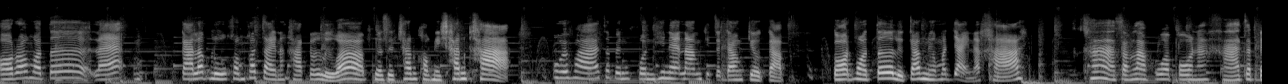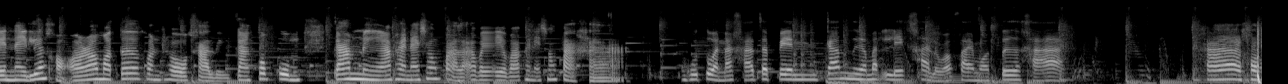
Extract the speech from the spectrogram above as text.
ออร l มอเตอร์และการรับรู้ความเข้าใจนะคะ หรือว่า perception cognition ค่ะครูไฟฟ้าจะเป็นคนที่แนะนำกิจกรรมเกี่ยวกับกอดมอเตอร์หรือกล้ามเนื้อมัดใหญ่นะคะ ค่ะสำหรับหัวโปนะคะจะเป็นในเรื่องของ oral motor control ค่ะ หรือการควบคุมกล้ามเนื้อภายในช่องปากและอวัยวะภายในช่องปากค่ะของครูต่วนนะคะ จะเป็นกล้ามเนื้อมัดเล็กค่ะ หรือว่าไฟมอเตอร์ค่ะ ค่ะของ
